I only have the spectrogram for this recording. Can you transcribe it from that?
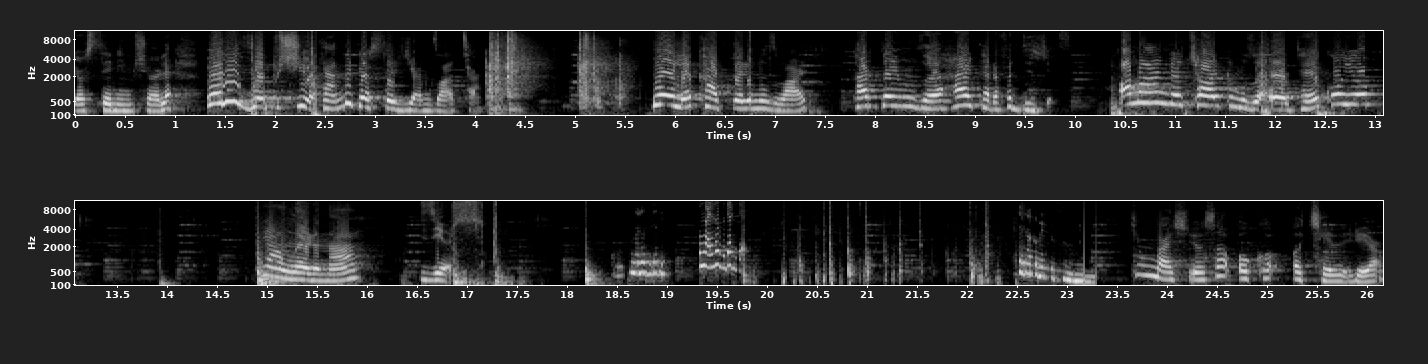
göstereyim şöyle. Böyle yapışıyor. Kendi göstereceğim zaten. Böyle kartlarımız var. Kartlarımızı her tarafa dizeceğiz. Ama önce çarkımızı ortaya koyup yanlarına diziyoruz. Kim başlıyorsa oku o çeviriyor.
